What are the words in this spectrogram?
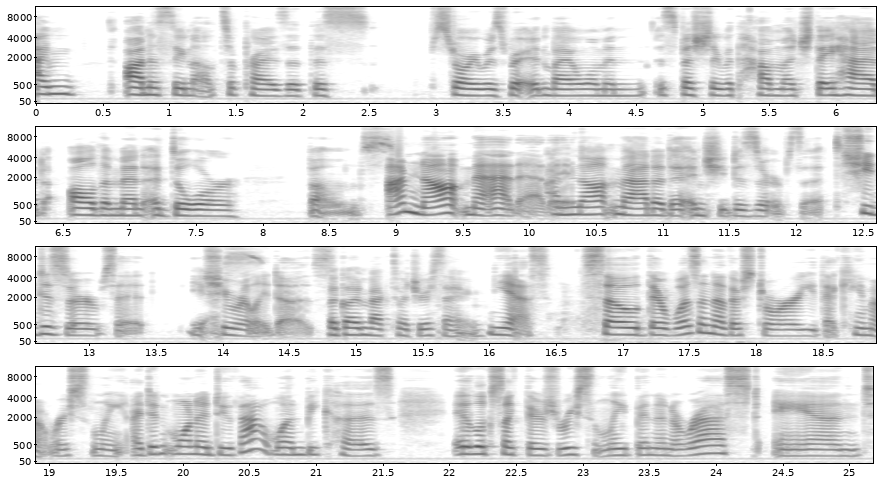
I'm honestly not surprised that this story was written by a woman, especially with how much they had all the men adore Bones. i'm not mad at it I'm not mad at it, and she deserves it. she deserves it Yes. she really does But going back to what you're saying, Yes. So there was another story that came out recently. I didn't want to do that one because it looks like there's recently been an arrest and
